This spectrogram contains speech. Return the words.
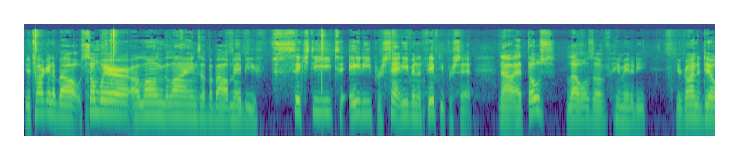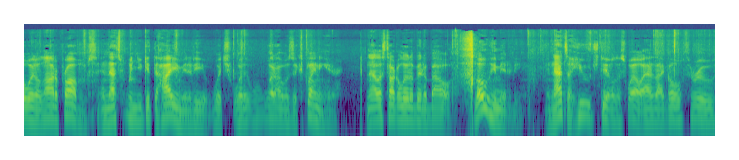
you're talking about somewhere along the lines of about maybe 60 to 80%, even 50%. Now, at those levels of humidity, you're going to deal with a lot of problems. And that's when you get the high humidity, which what, what I was explaining here. Now let's talk a little bit about low humidity. And that's a huge deal as well as I go through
